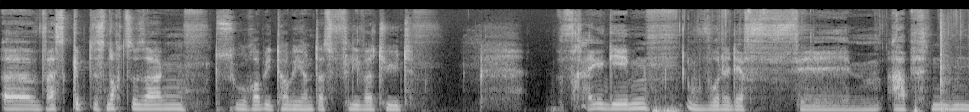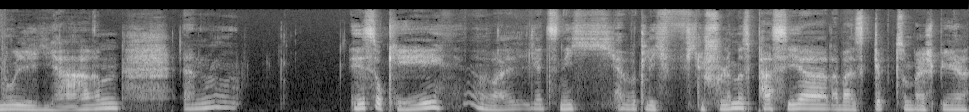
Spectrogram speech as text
Äh, was gibt es noch zu sagen zu Robbie Toby und das Flievertüt? freigegeben wurde der Film ab null Jahren. Ähm, ist okay, weil jetzt nicht wirklich viel Schlimmes passiert, aber es gibt zum Beispiel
